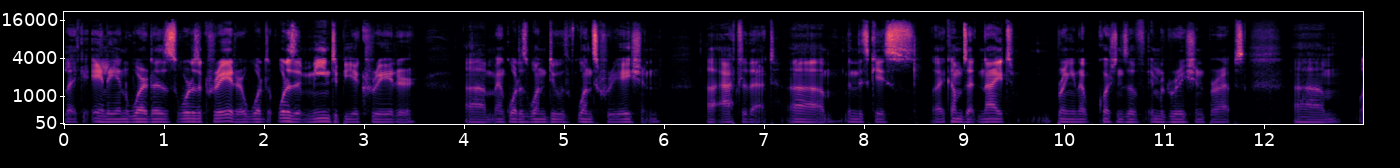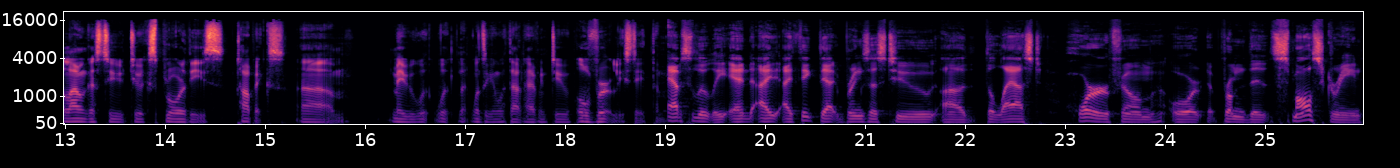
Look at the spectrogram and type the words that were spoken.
like alien, where does where does a creator? What what does it mean to be a creator? Um, and what does one do with one's creation uh, after that? Um, in this case, it comes at night, bringing up questions of immigration, perhaps, um, allowing us to to explore these topics. Um, maybe w- w- once again without having to overtly state them. Absolutely, and I, I think that brings us to uh, the last horror film or from the small screen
